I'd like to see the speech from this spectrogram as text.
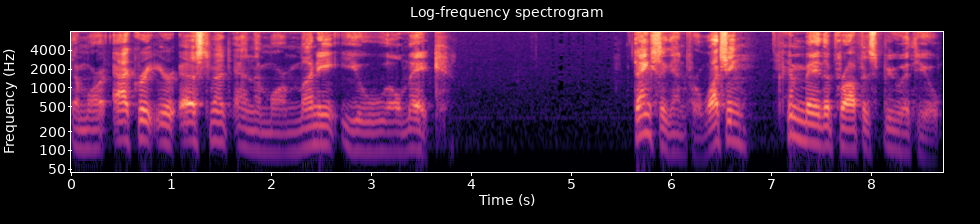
the more accurate your estimate and the more money you will make. Thanks again for watching, and may the profits be with you.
